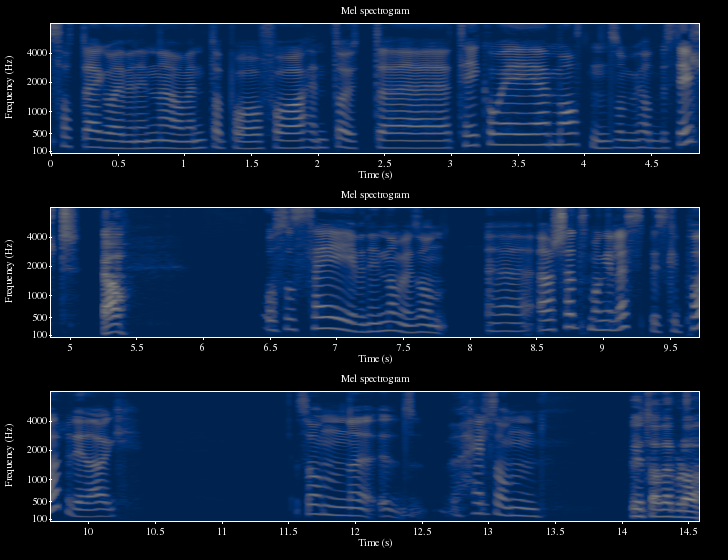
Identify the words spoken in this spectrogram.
satt jeg og ei venninne og venta på å få henta ut uh, takeaway-maten som vi hadde bestilt. Ja. Og så sier venninna mi sånn uh, Jeg har sett så mange lesbiske par i dag. Sånn uh, helt sånn Ut av det blå.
